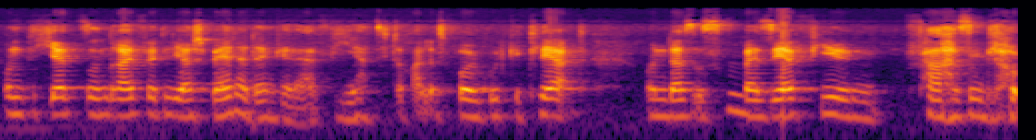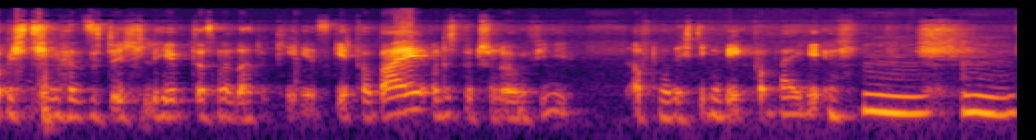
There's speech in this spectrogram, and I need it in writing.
und ich jetzt so ein Dreivierteljahr später denke, ja, wie hat sich doch alles voll gut geklärt. Und das ist hm. bei sehr vielen Phasen, glaube ich, die man so durchlebt, dass man sagt, okay, es geht vorbei und es wird schon irgendwie auf dem richtigen Weg vorbeigehen. Mm, mm.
